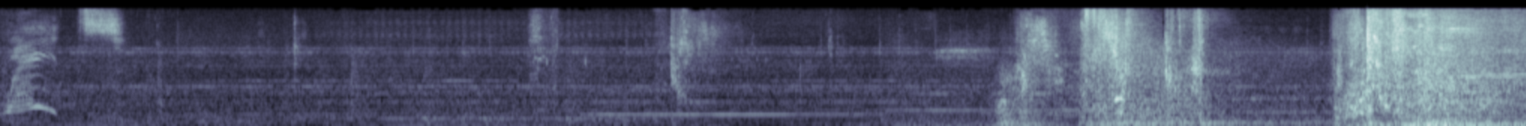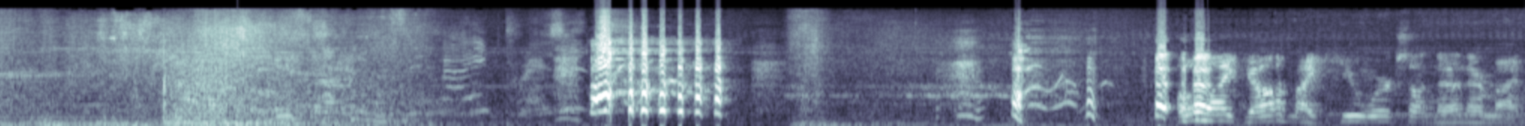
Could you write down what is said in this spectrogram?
awaits. Oh my god, my Q works on. No, never mind.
